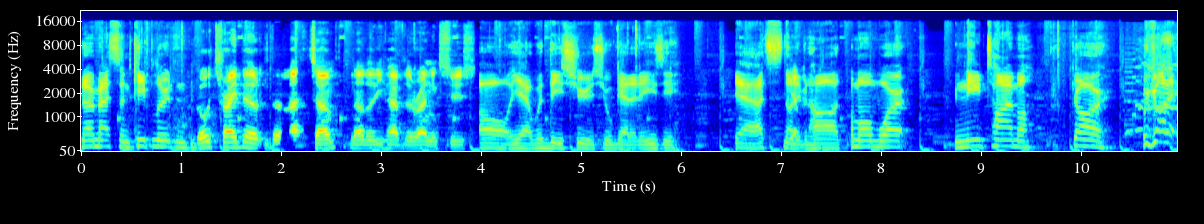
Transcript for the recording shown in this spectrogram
no messing. Keep looting. Go try the, the last jump now that you have the running shoes. Oh, yeah, with these shoes, you'll get it easy. Yeah, that's not Yep. even hard. Come on, Wart. We need timer. Go. We got it.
